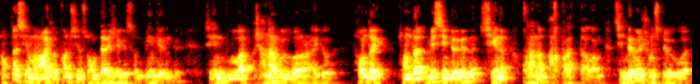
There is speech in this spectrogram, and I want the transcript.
сондықтан сен мұны айтып отқаным сен сол дәрежеге соны меңгеріңдер. сен бұлар жанаргүл бар әйтеуір. сондай сонда мен сендерге сеніп құраннан ақпаратты аламын. сендермен жұмыс істеуге болады.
